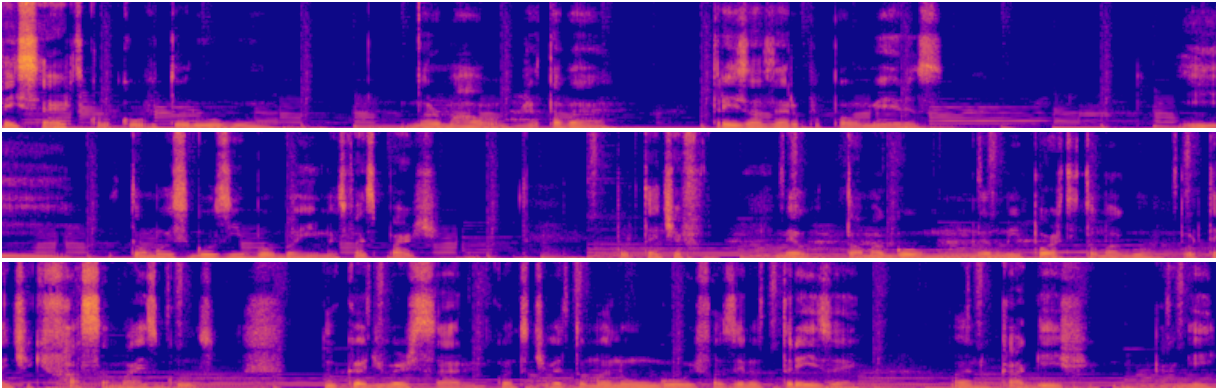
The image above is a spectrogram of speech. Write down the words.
fez certo, colocou o Vitor Hugo normal, já tava 3 a 0 pro Palmeiras. E, e tomou esse golzinho bobo aí, mas faz parte. Importante é, meu, toma gol, eu não me importo em tomar gol. O importante é que faça mais gols do que o adversário. Enquanto tiver tomando um gol e fazendo três, velho, mano, caguei, filho, caguei.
